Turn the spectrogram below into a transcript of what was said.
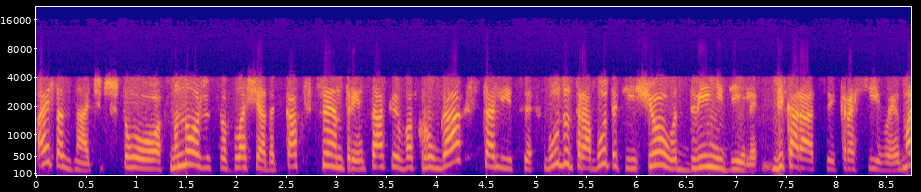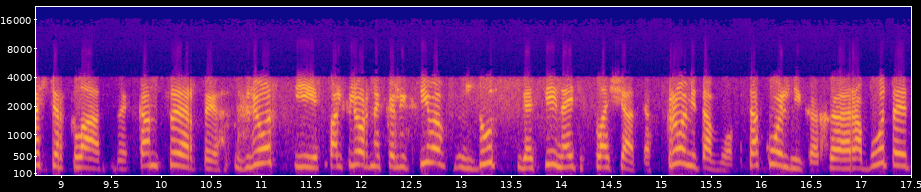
А это значит, что множество площадок как в центре, так и в округах столицы будут работать еще вот две недели. Декорации красивые, мастер-классы, концерты, звезд и фольклорных коллективов ждут гостей на этих площадках. Кроме того, в Сокольниках э, работает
